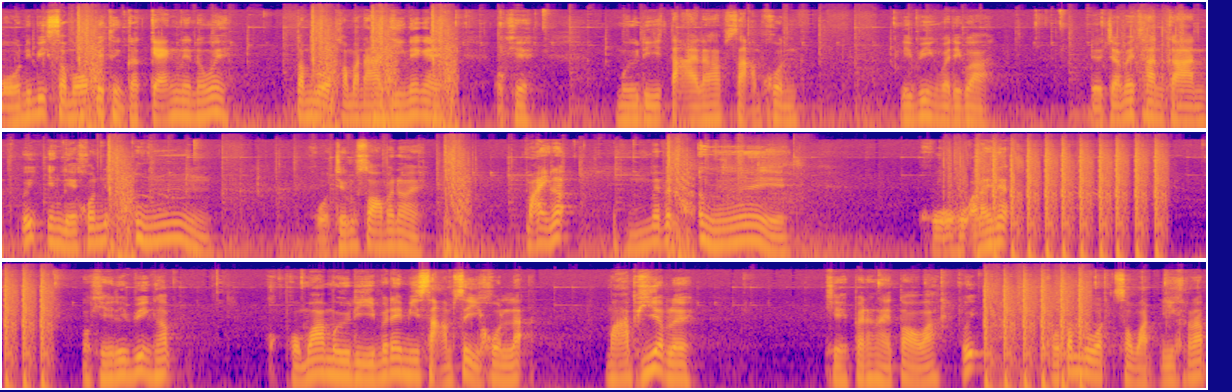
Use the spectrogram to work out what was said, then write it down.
อ้นี่บิ๊กสโมกไปถึงกับแก๊งเลยนะเว้ยตำรวจธรรมดายิงได้ไง โอเค มือดีตายแล้วครับสามคนรีบวิ่งไปดีกว่า เดี๋ยวจะไม่ทันการเอ้ยยังเหลือคนนึงอืมโหเจอลูกซองไปหน่อยมาอีกแล้วไม่เป็นเอ้ยโหอะไรเนี่ยโอเครีบวิ่งครับ ผมว่ามือดีไม่ได้มี 3 4 คนละ มาเพียบเลยโอเคไปทางไหนต่อวะอุ้ยโหตำรวจสวัสดีครับ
